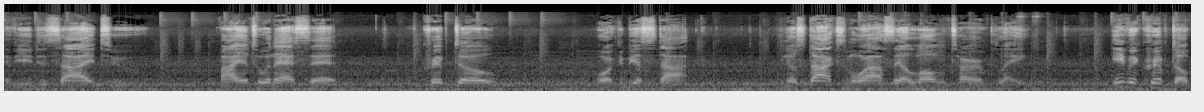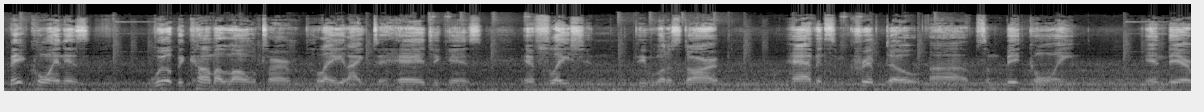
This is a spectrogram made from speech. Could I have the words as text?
If you decide to buy into an asset, crypto, or it could be a stock, you know, stocks more, I'll say a long term play. Even crypto, Bitcoin is will become a long term play, like to hedge against inflation. People are going to start having some crypto, uh, some Bitcoin in their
